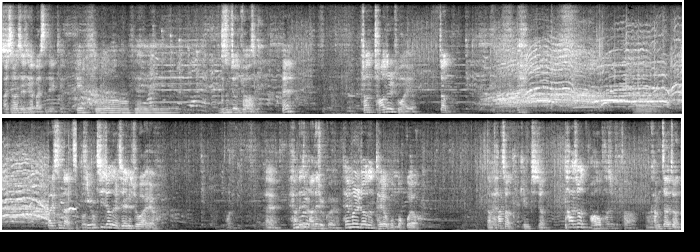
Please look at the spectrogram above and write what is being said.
말씀하세요. 제가 말씀드릴게요. Before 무슨 전 좋아하세요? 네? 전 전을 좋아해요. 전. 빨리 쓴다. 김치전을 제일 좋아해요. 네. 안, 해줄, 안 해줄 거예요. 해물전은 대려 못 먹고요. 난 네. 파전. 김치전. 파전. 아 파전 좋다. 감자전.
